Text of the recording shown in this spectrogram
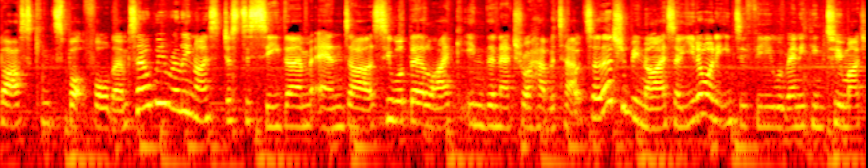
basking spot for them. So it'll be really nice just to see them and uh, see what they're like in the natural habitat. So that should be nice. So you don't want to interfere with anything too much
